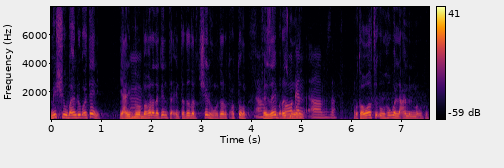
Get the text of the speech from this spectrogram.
مشوا وبعدين رجعوا تاني. يعني ب- بغرضك انت انت تقدر تشيلهم وتقدر تحطهم. آه. فازاي يبقى رئيس هو كان آه بالظبط. متواطئ وهو اللي عامل الموضوع.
